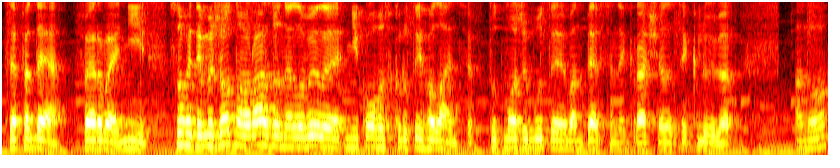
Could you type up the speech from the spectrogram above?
Це ФД, ФРВ, ні. Слухайте, ми жодного разу не ловили нікого з крутих голландців. Тут може бути Ван Персі найкраще, але це клювер. Ану?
